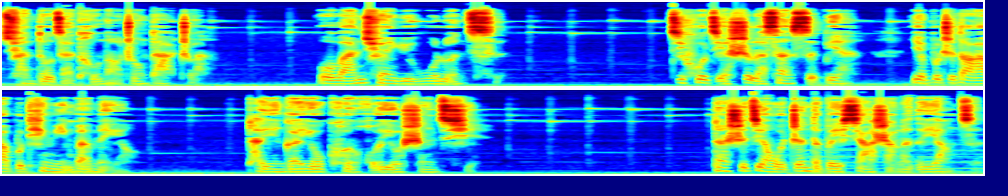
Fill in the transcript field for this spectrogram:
全都在头脑中打转，我完全语无伦次，几乎解释了三四遍。也不知道阿布听明白没有，他应该又困惑又生气。但是见我真的被吓傻了的样子，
